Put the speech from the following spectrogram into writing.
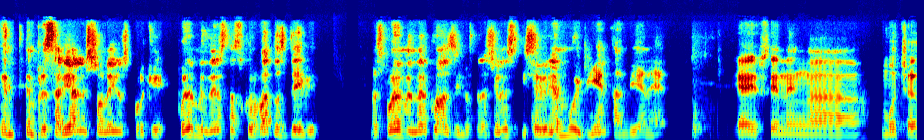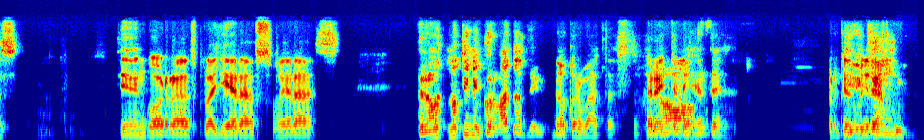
em, empresariales son ellos, porque pueden vender estas corbatas, David, las pueden vender con las ilustraciones y se verían muy bien también, ¿eh? Ya ellos tienen muchas, tienen gorras, playeras, sueras. Pero no, no tienen corbatas, David. No, corbatas. Mujer no. inteligente. Porque pudieran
